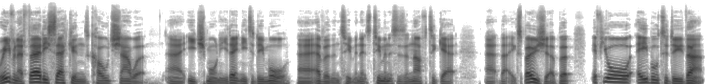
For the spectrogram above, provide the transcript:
or even a 30 second cold shower uh, each morning you don't need to do more uh, ever than two minutes two minutes is enough to get at that exposure. But if you're able to do that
